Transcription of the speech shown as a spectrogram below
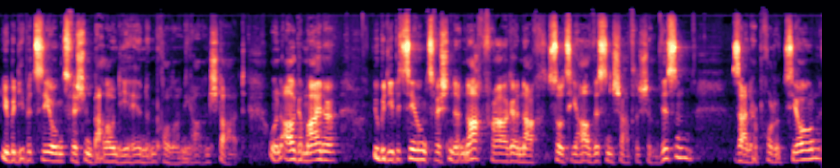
über die Beziehung zwischen Ballondier und dem kolonialen Staat und allgemeiner über die Beziehung zwischen der Nachfrage nach sozialwissenschaftlichem Wissen, seiner Produktion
